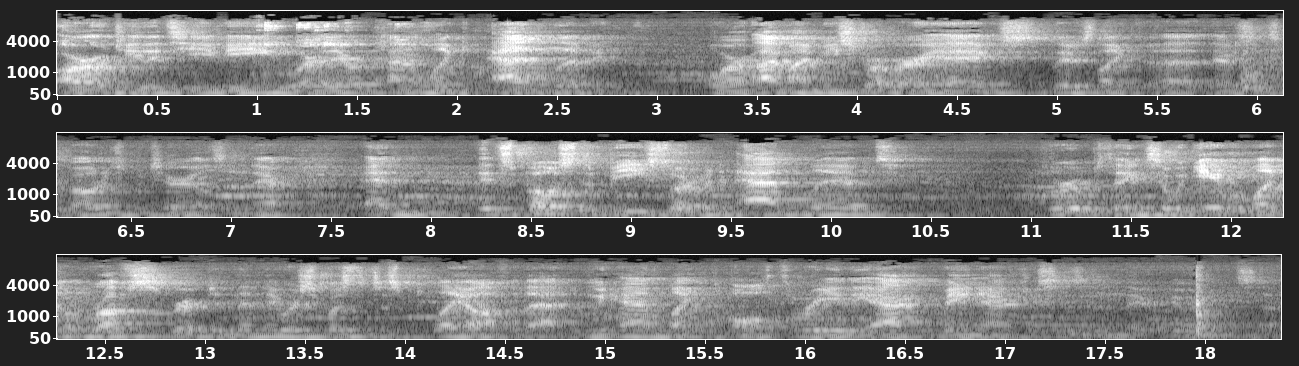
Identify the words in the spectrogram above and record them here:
R.O.D the TV, where they were kind of like ad libbing, or I My Me Strawberry Eggs. There's like uh, there's these bonus materials in there, and it's supposed to be sort of an ad libbed group thing. So we gave them like a rough script, and then they were supposed to just play off of that. And we had like all three of the act, main actresses in there doing stuff.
